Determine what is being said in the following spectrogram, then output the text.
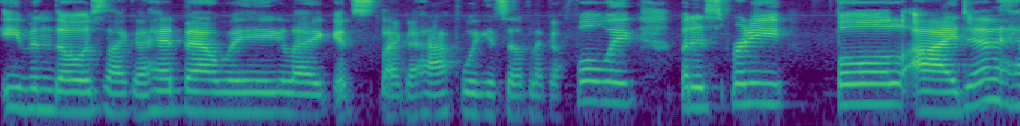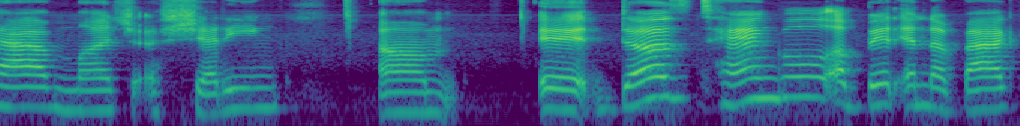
Even though it's like a headband wig, like it's like a half wig instead of like a full wig, but it's pretty full. I didn't have much shedding. Um, it does tangle a bit in the back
